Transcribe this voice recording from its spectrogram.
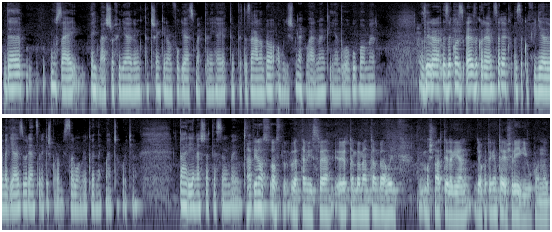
de muszáj egymásra figyelnünk, tehát senki nem fogja ezt megtenni helyettünk, tehát az államra amúgy is minek várnánk ilyen dolgokban, mert Hát Azért a, ezek, az, ezek a rendszerek, ezek a figyelő, meg jelző rendszerek is valami szarul működnek már csak, hogyha pár ilyen eset teszünk be jut. Hát én azt, azt vettem észre, jöttem be, mentem be, hogy most már tényleg ilyen gyakorlatilag ilyen teljes régiók vannak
